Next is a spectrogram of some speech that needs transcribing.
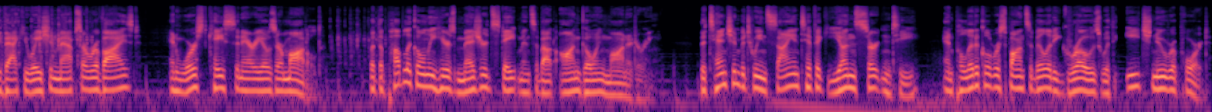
evacuation maps are revised and worst-case scenarios are modeled, but the public only hears measured statements about ongoing monitoring. The tension between scientific uncertainty and political responsibility grows with each new report,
